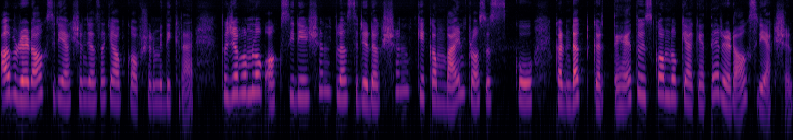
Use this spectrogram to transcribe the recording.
अब रेडॉक्स रिएक्शन जैसा कि आपको ऑप्शन में दिख रहा है। तो जब हम लोग ऑक्सीडेशन प्लस रिडक्शन के कंबाइन प्रोसेस को कंडक्ट करते हैं तो इसको हम लोग क्या कहते हैं? रेडॉक्स रिएक्शन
